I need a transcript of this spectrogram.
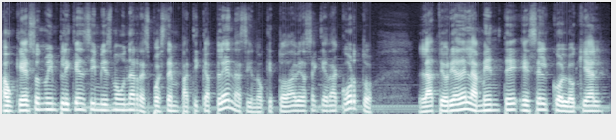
aunque eso no implica en sí mismo una respuesta empática plena, sino que todavía se queda corto. La teoría de la mente es el coloquial.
